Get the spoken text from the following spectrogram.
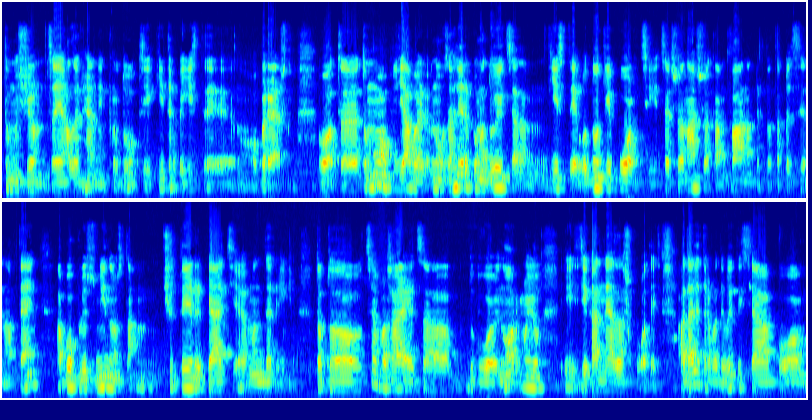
Тому що це є алергенний продукт, який треба їсти ну, обережно. От, е, тому я би ну, взагалі рекомендується їсти одну-дві порції. Це всього нашого там два, наприклад, апельсина в день, або плюс-мінус там 4-5 е, мандаринів. Тобто це вважається добовою нормою, яка не зашкодить. А далі треба дивитися по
